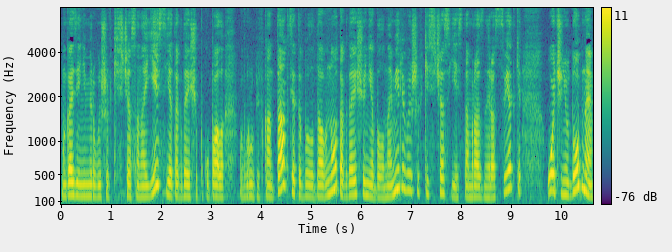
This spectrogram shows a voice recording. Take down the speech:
В магазине Мир Вышивки сейчас она есть. Я тогда еще покупала в группе ВКонтакте. Это было давно, тогда еще не было на Мире Вышивки. Сейчас есть там разные расцветки очень удобная.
